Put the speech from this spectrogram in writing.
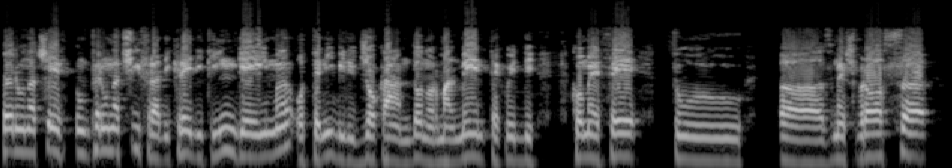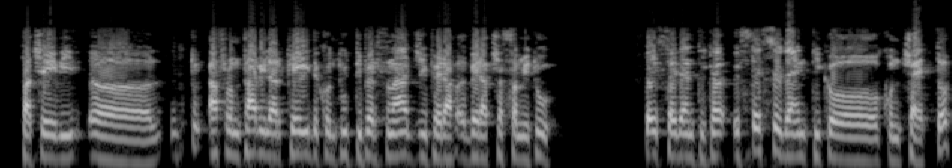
per una, ce- per una cifra di crediti in game ottenibili giocando normalmente, quindi come se su uh, Smash Bros. facevi uh, tu- affrontavi l'arcade con tutti i personaggi per avere accesso a Mewtwo. Stessa identica- stesso identico concetto.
